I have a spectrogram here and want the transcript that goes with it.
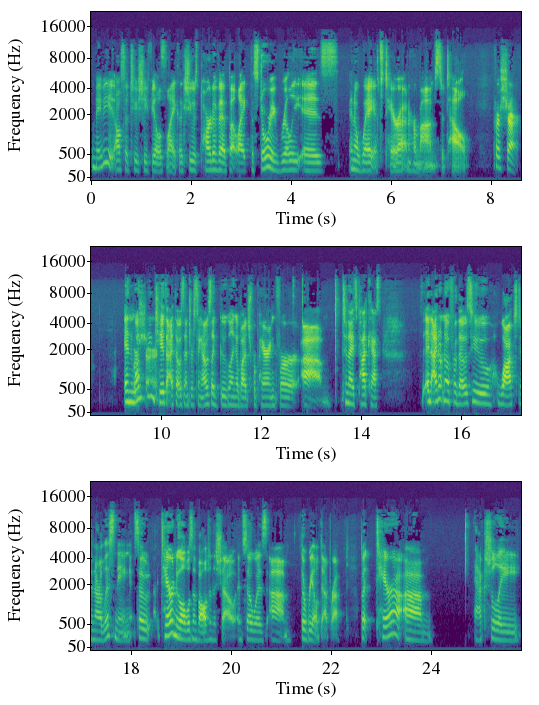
maybe also too she feels like like she was part of it, but like the story really is in a way it's Terra and her mom's to tell. for sure, And one sure. thing too that I thought was interesting, I was like googling a bunch preparing for um tonight's podcast. And I don't know for those who watched and are listening. So Terra Newell was involved in the show, and so was um, the real Deborah. But Terra um, actually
